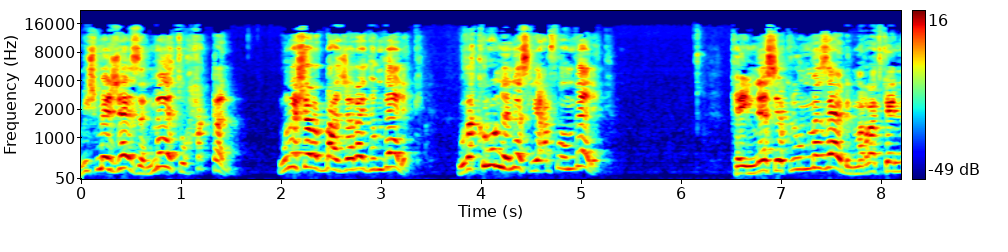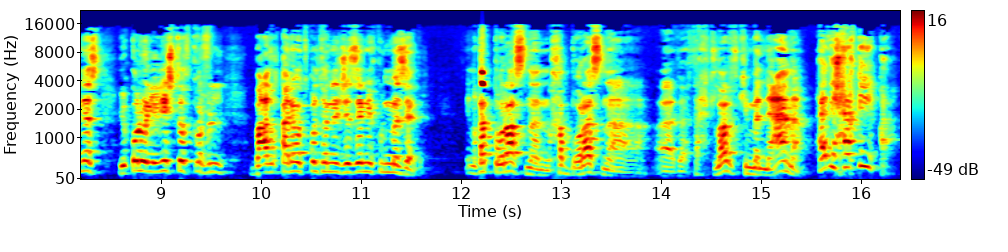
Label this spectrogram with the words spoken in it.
مش مجازا ماتوا حقا. ونشرت بعض جرائدهم ذلك. وذكروا لنا ناس اللي يعرفوهم ذلك. كاين ناس يأكلون مزابل. مرات كاين ناس يقولوا لي ليش تذكر في بعض القنوات قلت أنا الجزائر ياكل مزابل. نغطوا راسنا نخبوا راسنا آه، تحت الأرض كما النعامة. هذه حقيقة.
